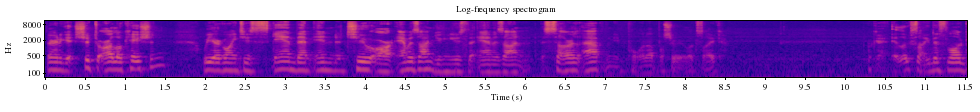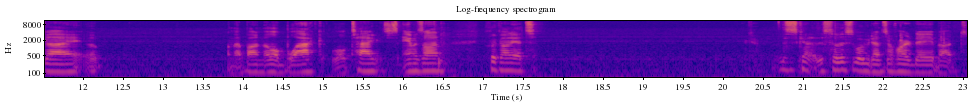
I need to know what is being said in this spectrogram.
They're gonna get shipped to our location. We are going to scan them into our Amazon. You can use the Amazon Sellers app. Let me pull it up. I'll show you what it looks like. Okay, it looks like this little guy oop, on that bottom, the little black little tag. It's just Amazon. Click on it. Okay, this is kind of so. This is what we've done so far today. About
